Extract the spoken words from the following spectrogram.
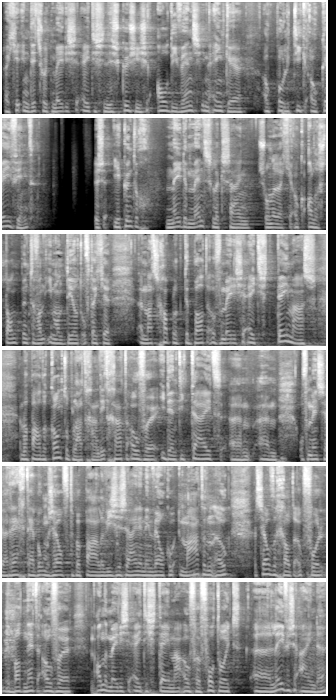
dat je in dit soort medische ethische discussies al die wensen in één keer ook politiek oké vindt? Dus je kunt toch medemenselijk zijn zonder dat je ook alle standpunten van iemand deelt of dat je een maatschappelijk debat over medische ethische thema's een bepaalde kant op laat gaan. Dit gaat over identiteit, um, um, of mensen recht hebben om zelf te bepalen wie ze zijn en in welke mate dan ook. Hetzelfde geldt ook voor het debat net over een ander medische ethisch thema, over voltooid uh, levenseinde.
